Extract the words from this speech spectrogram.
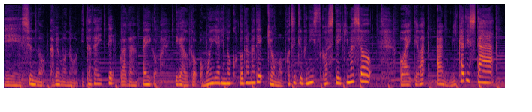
えー、旬の食べ物をいただいて和顔愛護笑顔と思いやりの言霊で今日もポジティブに過ごしていきましょうお相手はアンミカでした。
